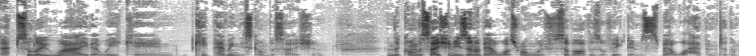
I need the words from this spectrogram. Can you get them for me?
absolute way that we can keep having this conversation. And the conversation isn't about what's wrong with survivors or victims, it's about what happened to them.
